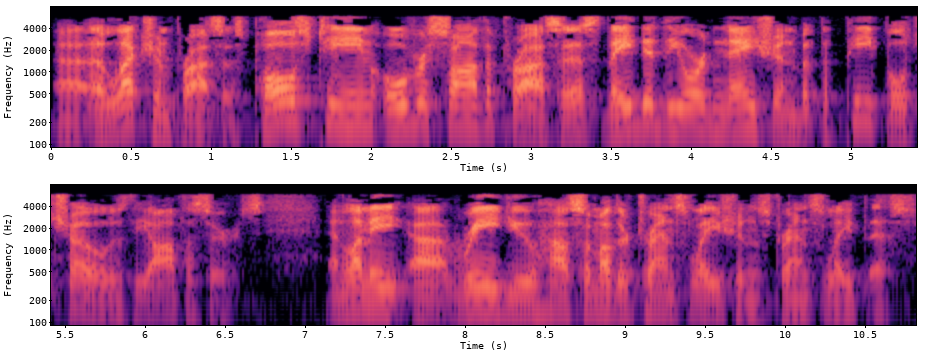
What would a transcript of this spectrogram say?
Uh, election process. Paul's team oversaw the process. They did the ordination, but the people chose the officers. And let me uh, read you how some other translations translate this.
